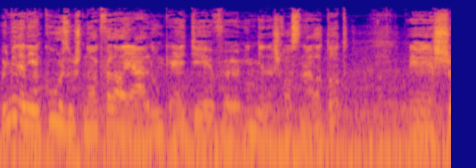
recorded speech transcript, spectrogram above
hogy minden ilyen kurzusnak felajánlunk egy év ingyenes használatot, és,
